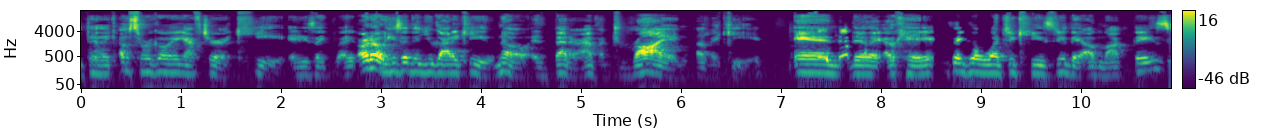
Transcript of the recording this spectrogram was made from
they're like, oh, so we're going after a key, and he's like, like oh no, he said that you got a key. No, it's better. I have a drawing of a key, and they're like, okay. It's like, well, what do keys do? They unlock things,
